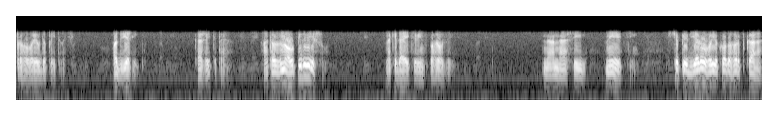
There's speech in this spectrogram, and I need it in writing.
проговорив допитувач. Одв'яжіть. Кажи тепер, а то знову підвішу. Накидається він з погрозою. На нашій нивці, що під яругою коло горбка,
